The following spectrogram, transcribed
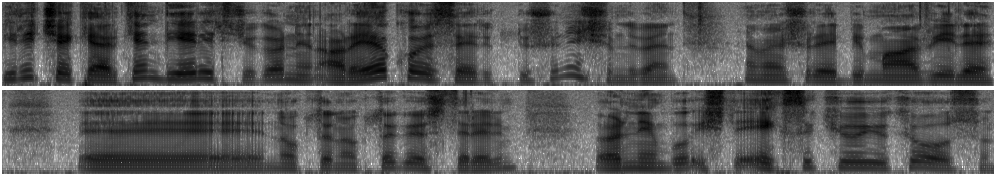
biri çekerken diğeri itecek. Örneğin araya koysaydık düşünün şimdi ben hemen şuraya bir maviyle e, nokta nokta gösterelim. Örneğin bu işte eksi Q yükü olsun.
